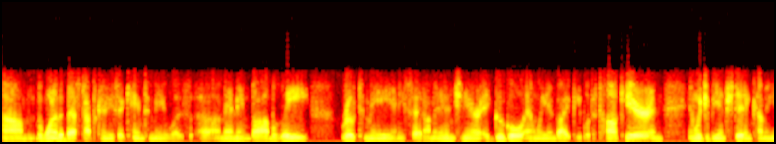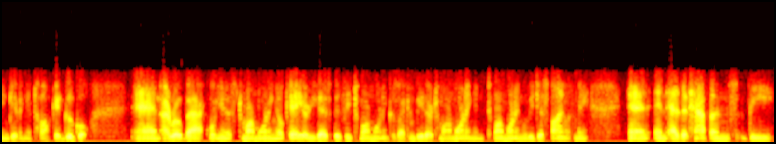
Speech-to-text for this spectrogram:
um, one of the best opportunities that came to me was uh, a man named Bob Lee wrote to me and he said, "I'm an engineer at Google, and we invite people to talk here, and and would you be interested in coming and giving a talk at Google?" And I wrote back, "Well, you know, it's tomorrow morning, okay? Are you guys busy tomorrow morning? Because I can be there tomorrow morning, and tomorrow morning would be just fine with me." And and as it happens, the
